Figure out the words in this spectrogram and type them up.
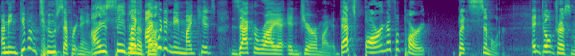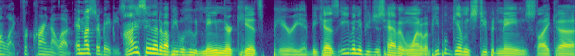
I mean, give them two separate names. I say that like I would have named my kids Zachariah and Jeremiah. That's far enough apart, but similar. And don't dress them alike for crying out loud, unless they're babies. I say that about people who name their kids, period. Because even if you're just having one of them, people give them stupid names like, uh,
